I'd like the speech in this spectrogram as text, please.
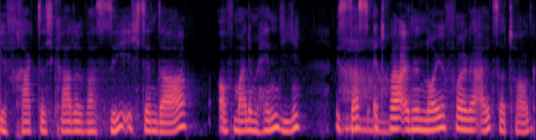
Ihr fragt euch gerade, was sehe ich denn da auf meinem Handy? Ist das etwa eine neue Folge Alzer Talk?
